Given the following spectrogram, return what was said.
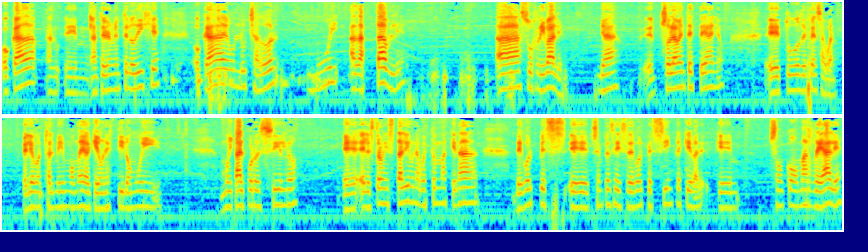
Okada, eh, anteriormente lo dije, Okada es un luchador muy adaptable a sus rivales. Ya, Eh, solamente este año eh, tuvo defensa, bueno, peleó contra el mismo Omega, que es un estilo muy, muy tal por decirlo. Eh, el Strong Style es una cuestión más que nada de golpes, siempre se dice de golpes simples que, que son como más reales.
